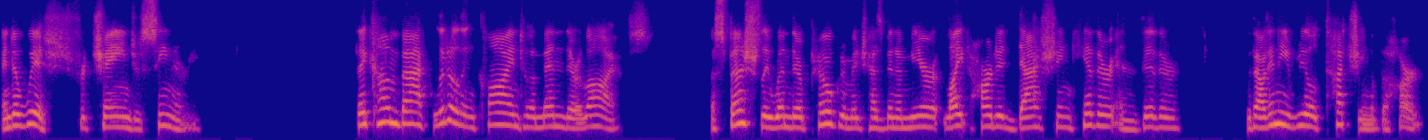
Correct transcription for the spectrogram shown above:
and a wish for change of scenery. They come back little inclined to amend their lives, especially when their pilgrimage has been a mere light-hearted dashing hither and thither without any real touching of the heart.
